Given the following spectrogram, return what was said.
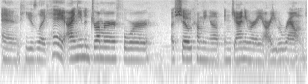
And he was like, "Hey, I need a drummer for a show coming up in January. Are you around?"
